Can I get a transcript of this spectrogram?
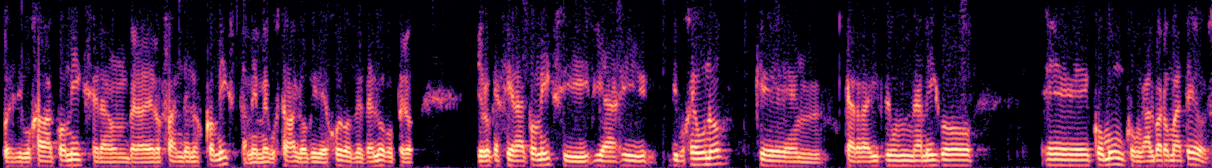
pues dibujaba cómics, era un verdadero fan de los cómics, también me gustaban los videojuegos desde luego, pero yo lo que hacía era cómics y, dibujé uno que, que, a raíz de un amigo eh, común con Álvaro Mateos,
